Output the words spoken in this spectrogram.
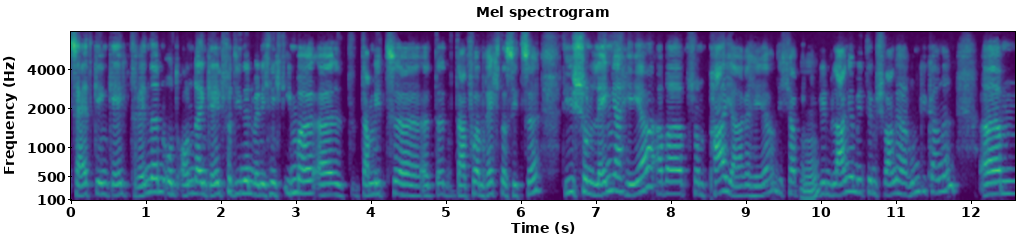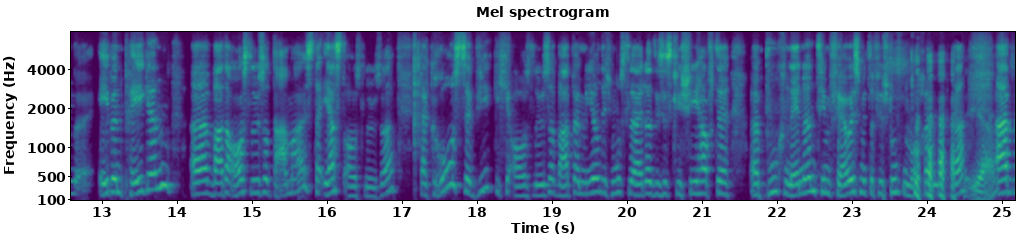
Zeit gegen Geld trennen und online Geld verdienen, wenn ich nicht immer äh, damit äh, da, da, vor dem Rechner sitze, die ist schon länger her, aber schon ein paar Jahre her und ich hab, mhm. bin lange mit dem Schwanger herumgegangen. Ähm, Eben Pagan äh, war der Auslöser damals, der Erstauslöser. Der große, wirkliche Auslöser war bei mir und ich muss leider dieses klischeehafte äh, Buch nennen, Tim Ferriss mit der Vier-Stunden-Woche. ja. ja. Ähm,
